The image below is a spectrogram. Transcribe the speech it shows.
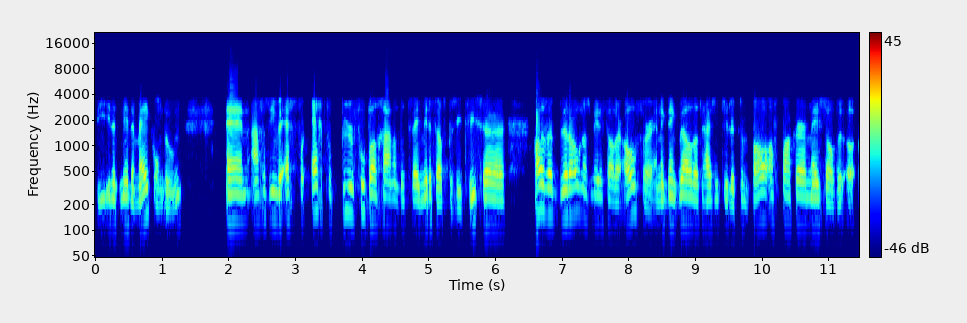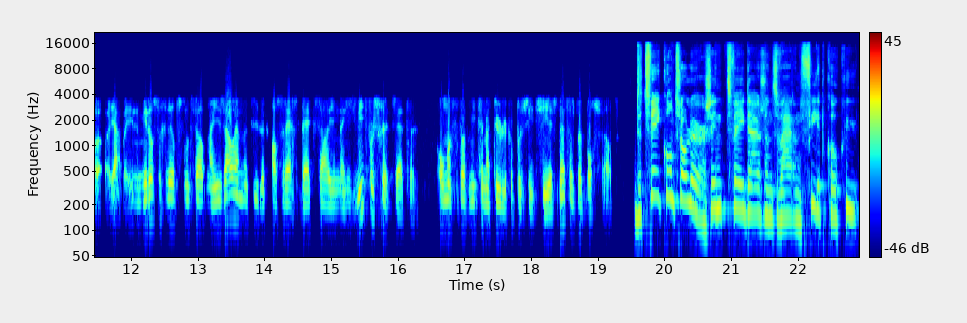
die in het midden mee kon doen. En aangezien we echt voor, echt voor puur voetbal gaan op de twee middenveldsposities, uh, hadden we Droon als middenvelder over. En ik denk wel dat hij natuurlijk een balafpakker, meestal ja, in het middelste gedeelte van het veld. Maar je zou hem natuurlijk als rechtsback zou je hem niet voor schut zetten. Omdat dat niet zijn natuurlijke positie is, net als bij Bosveld. De twee controleurs in 2000 waren Philip Cocu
